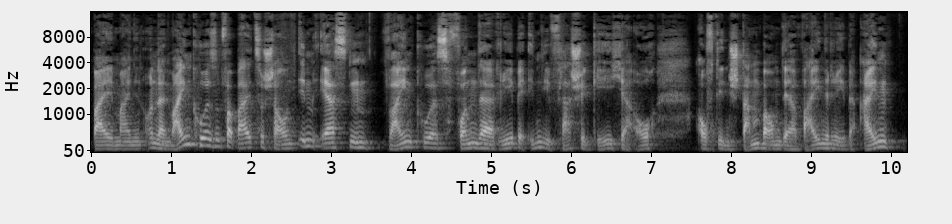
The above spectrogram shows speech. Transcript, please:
bei meinen Online-Weinkursen vorbeizuschauen. Im ersten Weinkurs von der Rebe in die Flasche gehe ich ja auch auf den Stammbaum der Weinrebe ein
